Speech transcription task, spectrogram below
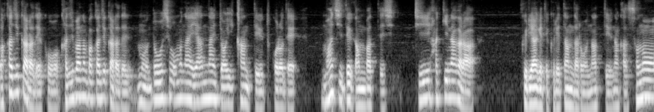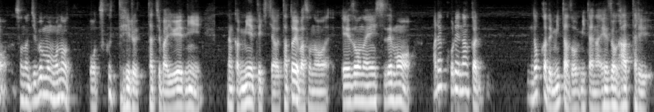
バカ力で、こう、火事場のバカ力でもうどうしようもない、やんないといかんっていうところで、マジで頑張ってし、血吐きながら作り上げてくれたんだろうなっていう、なんかその、その自分もものを作っている立場ゆえに、なんか見えてきちゃう。例えばその映像の演出でも、あれこれなんかどっかで見たぞみたいな映像があったり、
